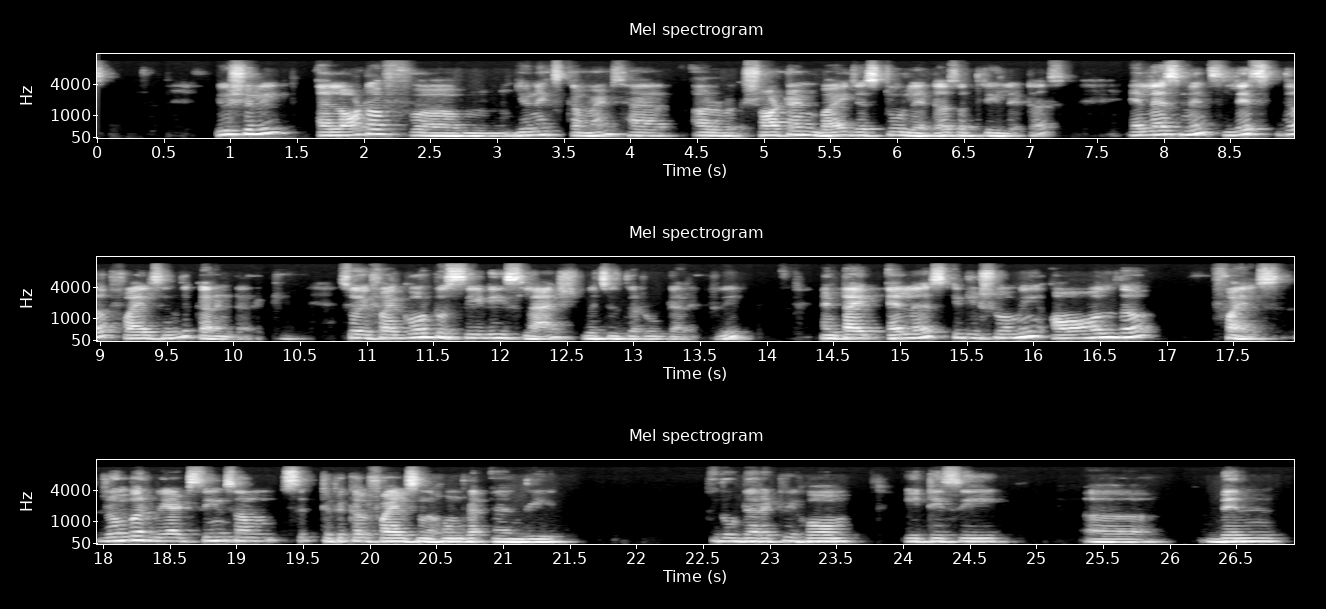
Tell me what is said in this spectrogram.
usually a lot of um, Unix commands have, are shortened by just two letters or three letters. ls means list the files in the current directory. So if I go to cd slash, which is the root directory, and type ls, it will show me all the files. Remember, we had seen some typical files in the home and the root directory, home, etc, uh, bin,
